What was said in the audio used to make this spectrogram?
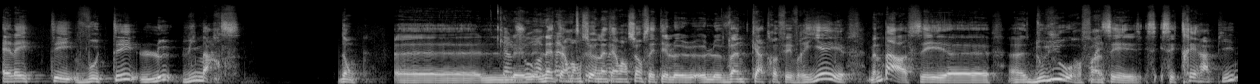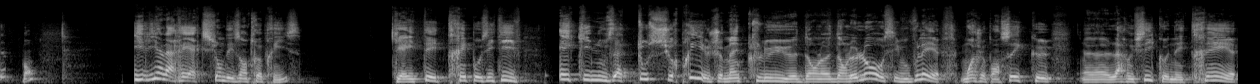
elle a été votée le 8 mars. Donc, euh, l'intervention, l'intervention, c'était le, 24 février, même pas, c'est 12 euh, jours. Enfin, c'est très rapide. Bon, il y a la réaction des entreprises qui a été très positive et qui nous a tous surpris. Je m'inclus dans le, dans le lot, si vous voulez. Moi, je pensais que euh, la Russie connaîtrait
